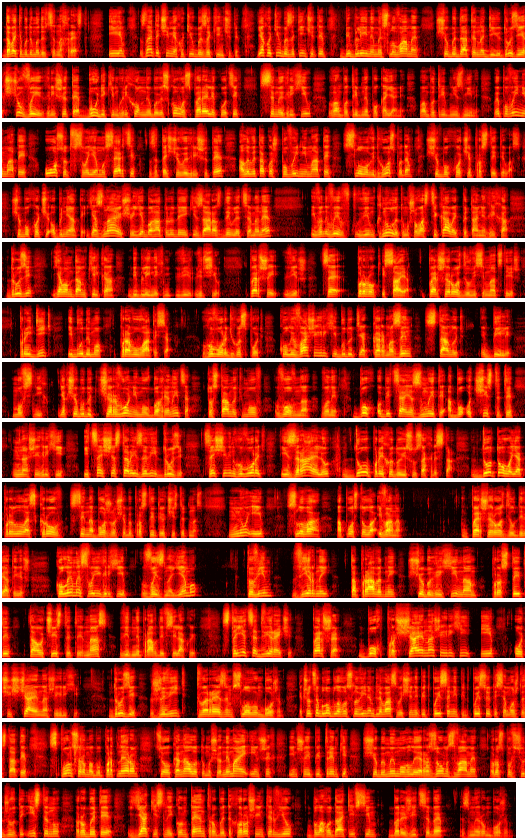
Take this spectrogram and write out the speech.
Давайте будемо дивитися на хрест. І знаєте, чим я хотів би закінчити? Я хотів би закінчити біблійними словами, щоб дати надію. Друзі, якщо ви грішите будь-яким гріхом, не обов'язково з переліку цих семи гріхів, вам потрібне покаяння, вам потрібні зміни. Ви повинні мати осуд в своєму серці за те, що ви грішите, але ви також повинні мати слово від Господа, що Бог хоче простити вас, що Бог хоче обняти. Я знаю, що є багато людей, які зараз дивляться мене. І вони ви вімкнули, тому що вас цікавить питання гріха. Друзі, я вам дам кілька біблійних віршів. Перший вірш це пророк Ісая, перший розділ, 18 вірш. Прийдіть і будемо правуватися, говорить Господь, коли ваші гріхи будуть як кармазин, стануть білі, мов сніг. Якщо будуть червоні, мов багряниця, то стануть, мов вовна вони. Бог обіцяє змити або очистити наші гріхи. І це ще старий завіт, друзі. Це ще він говорить Ізраїлю до приходу Ісуса Христа, до того, як пролилась кров Сина Божого, щоб простити і очистити нас. Ну і слова апостола Івана, перший розділ, 9 вірш. Коли ми свої гріхи визнаємо, то він вірний та праведний, щоб гріхи нам простити та очистити нас від неправди всілякої. Стається дві речі: перше, Бог прощає наші гріхи і очищає наші гріхи. Друзі, живіть тверезим Словом Божим. Якщо це було благословенням для вас, ви ще не підписані, підписуйтеся, можете стати спонсором або партнером цього каналу, тому що немає інших іншої підтримки, щоб ми могли разом з вами розповсюджувати істину, робити якісний контент, робити хороші інтерв'ю. Благодаті всім, бережіть себе з миром Божим.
